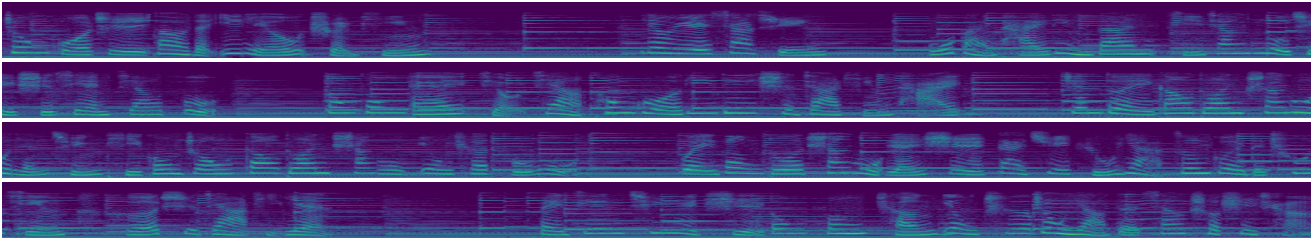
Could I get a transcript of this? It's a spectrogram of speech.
中国制造的一流水平。六月下旬，五百台订单即将陆续实现交付。东风 A 九将通过滴滴试驾平台。针对高端商务人群提供中高端商务用车服务，为更多商务人士带去儒雅尊贵的出行和试驾体验。北京区域是东风乘用车重要的销售市场，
